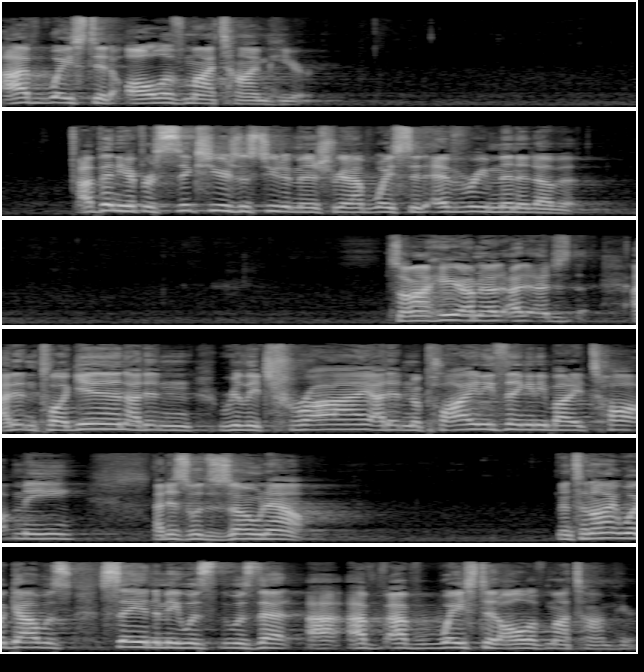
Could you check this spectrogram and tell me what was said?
I've wasted all of my time here. I've been here for six years in student ministry, and I've wasted every minute of it. So I'm here. I, mean, I, I just I didn't plug in. I didn't really try. I didn't apply anything anybody taught me. I just would zone out. And tonight, what God was saying to me was, was that I, I've, I've wasted all of my time here.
